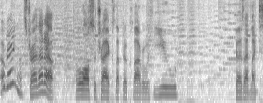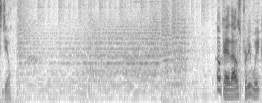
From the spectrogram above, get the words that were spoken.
Okay, let's try that out. We'll also try a Klepto Clobber with you. Because I'd like to steal. Okay, that was pretty weak.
